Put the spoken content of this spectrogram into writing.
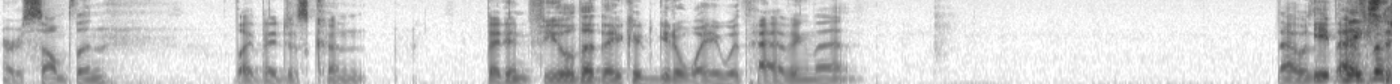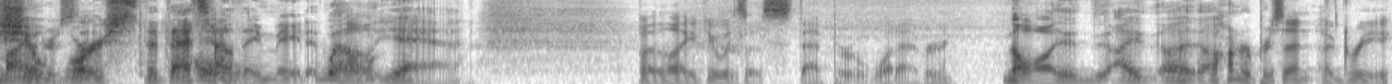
or something. Like they just couldn't. They didn't feel that they could get away with having that. That was. it that's makes the show worse that that's how Oh, they made it Well, though. yeah, but like it was a step or whatever. No, I I a hundred percent agree.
